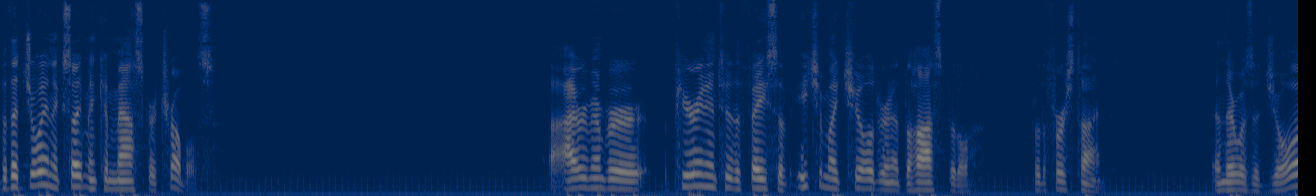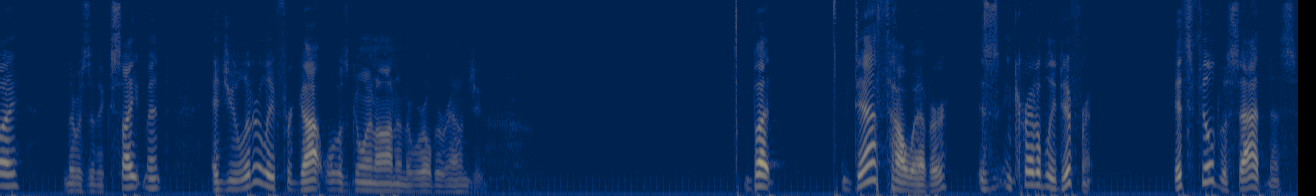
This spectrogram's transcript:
But that joy and excitement can mask our troubles. I remember peering into the face of each of my children at the hospital for the first time. And there was a joy, there was an excitement, and you literally forgot what was going on in the world around you. But death, however, is incredibly different. It's filled with sadness.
